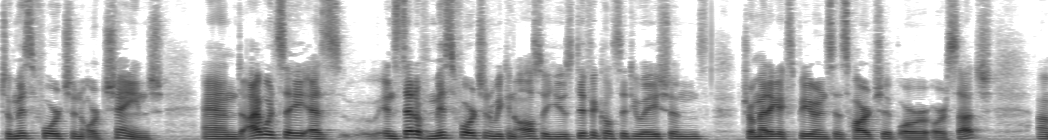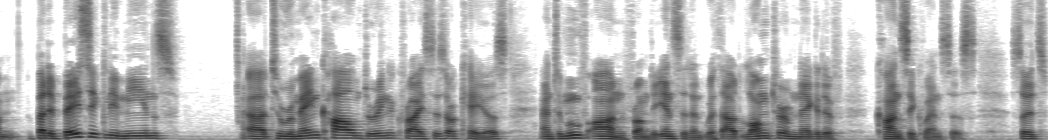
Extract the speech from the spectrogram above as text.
to misfortune or change. And I would say, as instead of misfortune, we can also use difficult situations, traumatic experiences, hardship, or, or such. Um, but it basically means uh, to remain calm during a crisis or chaos and to move on from the incident without long term negative consequences. So it's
